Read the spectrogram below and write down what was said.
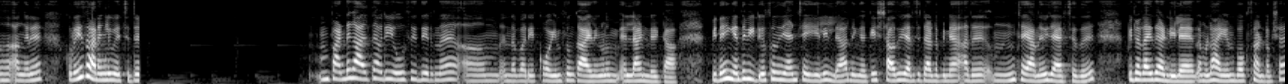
ആ, അങ്ങനെ കുറേ സാധനങ്ങൾ വെച്ചിട്ട് പണ്ട് കാലത്ത് അവർ യൂസ് ചെയ്തിരുന്ന എന്താ പറയുക കോയിൻസും കാര്യങ്ങളും എല്ലാം ഉണ്ട് കേട്ടോ പിന്നെ ഇങ്ങനത്തെ വീഡിയോസൊന്നും ഞാൻ ചെയ്യലില്ല. നിങ്ങൾക്ക് ഇഷ്ടമാണെന്ന് വിചാരിച്ചിട്ടാണ് പിന്നെ അത് ചെയ്യാമെന്ന് വിചാരിച്ചത്. പിന്നെ അതായത് കണ്ടില്ലേ നമ്മുടെ അയൺ ബോക്സ് ആണ് ട്ടോ. പക്ഷേ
